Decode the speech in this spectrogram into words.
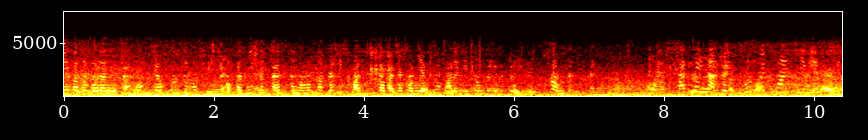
niezadowoleniu Czechów. W związku z tym oczywiście osadniczy czescy no można też ich kwalifikować jako Niemców, ale nie sądzę, żeby byli skądem tego. E, Tak czy inaczej, z różnych państw niemieckich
